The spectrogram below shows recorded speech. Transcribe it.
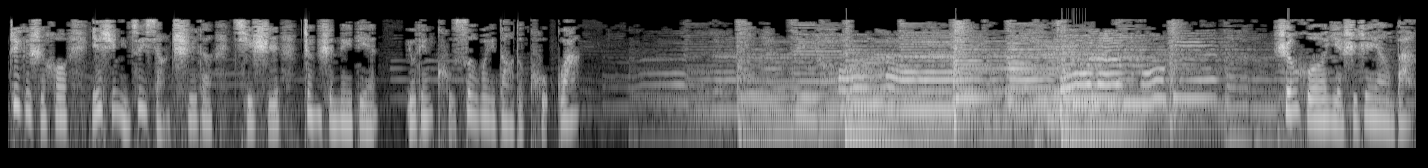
这个时候，也许你最想吃的，其实正是那点有点苦涩味道的苦瓜。生活也是这样吧。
